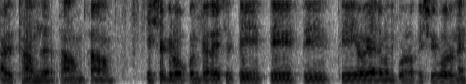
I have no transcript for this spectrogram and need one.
अरे थांब जरा थांब थांब. हे सगळं ओपन करायचे ते ते ते ते याच्यामध्ये पूर्ण पिशवी भरून आहे.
